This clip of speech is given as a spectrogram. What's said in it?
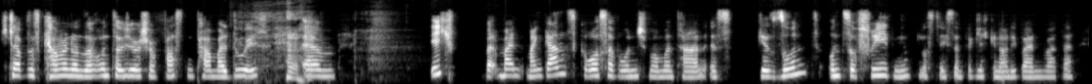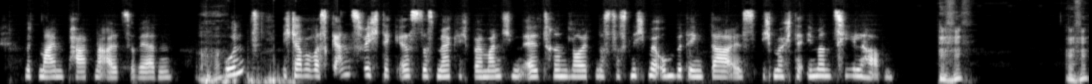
Ich glaube, das kam in unserem Interview schon fast ein paar Mal durch. ähm, ich, mein, mein ganz großer Wunsch momentan ist, gesund und zufrieden, lustig sind wirklich genau die beiden Wörter, mit meinem Partner alt zu werden. Aha. Und ich glaube, was ganz wichtig ist, das merke ich bei manchen älteren Leuten, dass das nicht mehr unbedingt da ist. Ich möchte immer ein Ziel haben. Mhm. Mhm.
